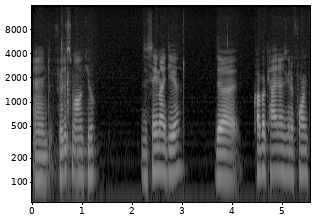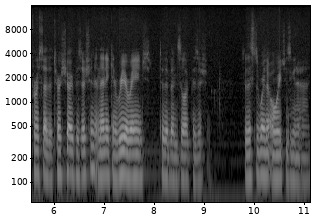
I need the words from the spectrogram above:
And for this molecule, the same idea. The carbocation is going to form first at the tertiary position, and then it can rearrange to the benzylic position. So this is where the OH is going to add.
